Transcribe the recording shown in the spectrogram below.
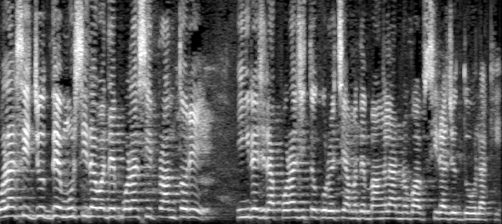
পলাশির যুদ্ধে মুর্শিদাবাদে পলাশির প্রান্তরে ইংরেজরা পরাজিত করেছে আমাদের বাংলার নবাব সিরাজউদ্দৌলাকে।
